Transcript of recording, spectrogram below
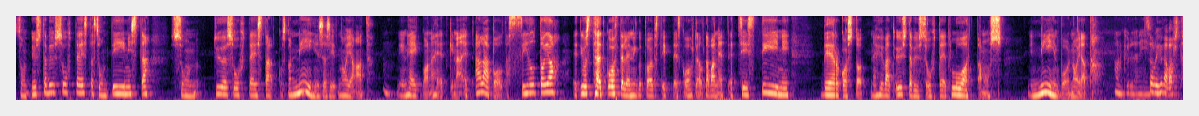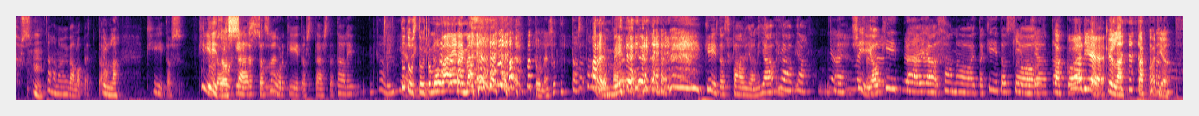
sun ystävyyssuhteista, sun tiimistä, sun työsuhteista, koska niihin sä sit nojaat mm. niin heikkoina hetkinä. Että älä polta siltoja, että just tämä, että kohtele niin kuin toivosti ittees kohdeltavan, että et siis tiimi, verkostot, ne hyvät ystävyyssuhteet, luottamus, niin niihin voi nojata. On kyllä niin. Se oli hyvä vastaus. Mm. Tähän on hyvä lopettaa. Kyllä. Kiitos Kiitos, kiitos tästä, suuri kiitos tästä. Tämä oli, tämä oli Tutustuitko muuhun vähän enemmän? mä, mä tunnen sut nyt taas paremmin. paremmin. kiitos paljon ja, ja, ja Shio kiittää ja, ja sanoo, että kiitos, kiitos ja takko adieu. Kyllä, takko adieu.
